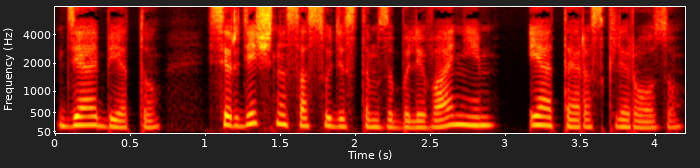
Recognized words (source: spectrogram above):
диабету, сердечно-сосудистым заболеваниям и атеросклерозу.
